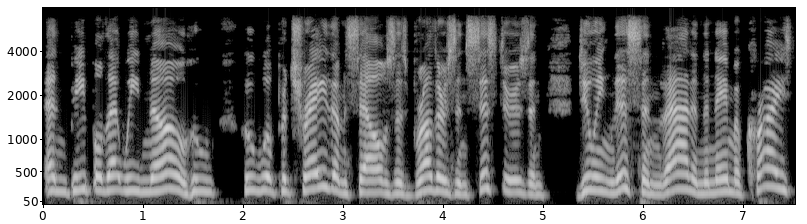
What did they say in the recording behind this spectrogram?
And people that we know who, who will portray themselves as brothers and sisters and doing this and that in the name of Christ.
